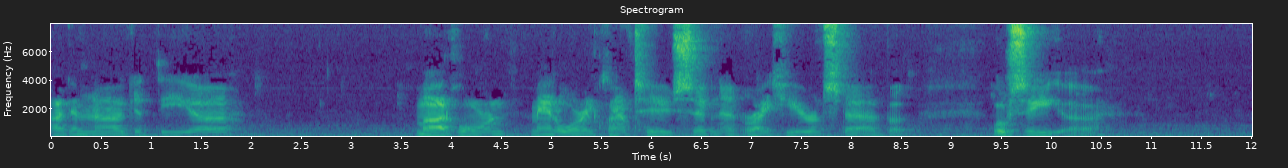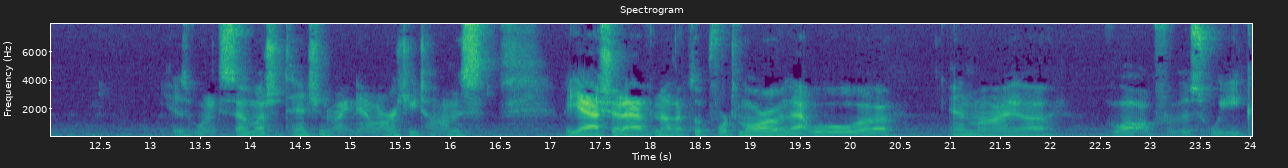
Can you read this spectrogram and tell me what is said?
I can uh, get the uh, Mudhorn Mandalorian Clamp 2 signet right here instead, but we'll see. Uh, is wanting so much attention right now, aren't you, Thomas? But yeah, I should have another clip for tomorrow, and that will uh, end my uh, vlog for this week.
